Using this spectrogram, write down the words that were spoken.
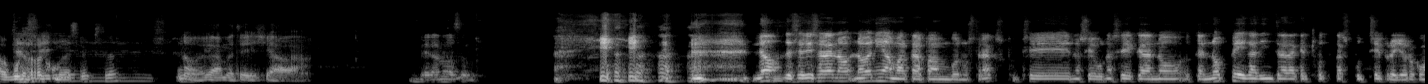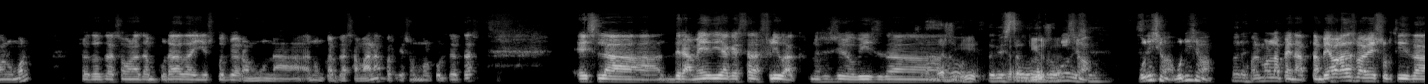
alguna recomanació extra. No, jo ara mateix ja... Verano azul. No, de sèries ara no, no venia el cap amb bonus tracks. Potser, no sé, una sèrie que no, que no pega dintre d'aquest podcast potser, però jo recomano molt. Sobretot la segona temporada i es pot veure en, una, en un cap de setmana perquè són molt curtetes. És la dramèdia aquesta de Fleabag. No sé si l'heu vist de... Ah, no, sí, T'he vist alguna promo sí. Boníssima. Boníssima, boníssima. Vale. Val molt la pena. També a vegades va bé sortir de,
